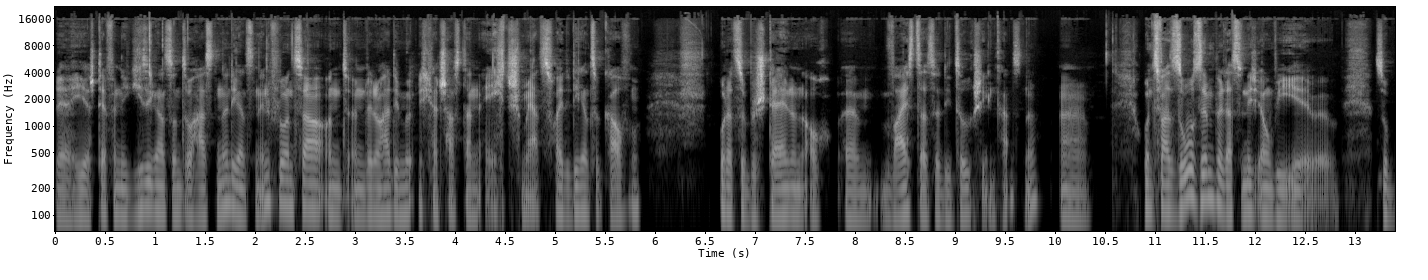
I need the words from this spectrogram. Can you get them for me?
ja, hier Stephanie Giesingers und so hast, ne, die ganzen Influencer und, und wenn du halt die Möglichkeit schaffst, dann echt schmerzfrei die Dinge zu kaufen oder zu bestellen und auch ähm, weißt, dass du die zurückschicken kannst, ne? Äh, und zwar so simpel, dass du nicht irgendwie äh, so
